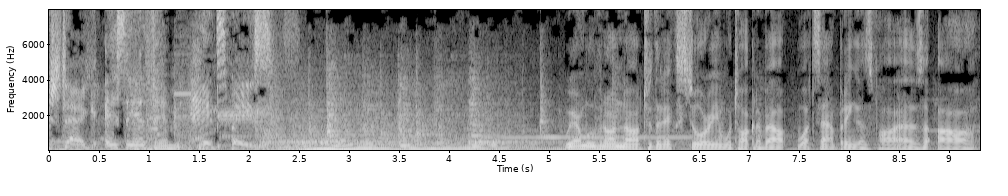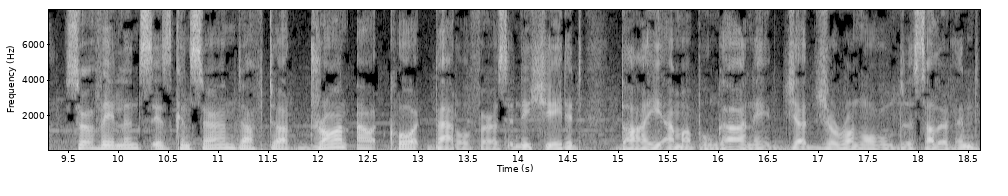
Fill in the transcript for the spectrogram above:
Hashtag SAFM Headspace. We are moving on now to the next story, and we're talking about what's happening as far as our surveillance is concerned after drawn out court battle first initiated by Amabhungane, Judge Ronald Sutherland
